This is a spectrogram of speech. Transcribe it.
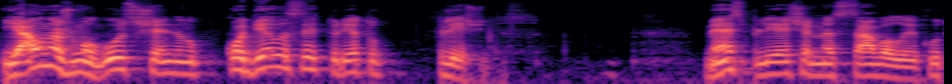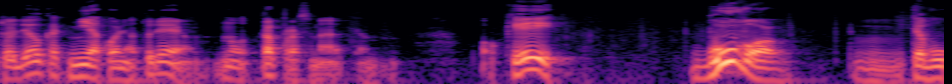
jaunas žmogus šiandien, nu, kodėl jisai turėtų plėšytis? Mes plėšėme savo laiku todėl, kad nieko neturėjom. Nu, ta prasme, ten, okei, okay, buvo tėvų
